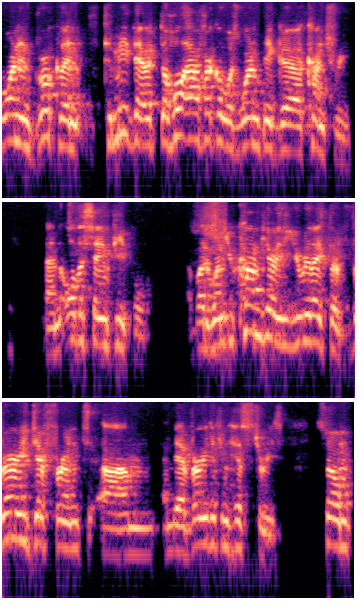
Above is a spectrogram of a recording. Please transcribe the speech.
born in Brooklyn, to me, the, the whole Africa was one big uh, country and all the same people. But when you come here, you realize they're very different um, and they have very different histories. So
